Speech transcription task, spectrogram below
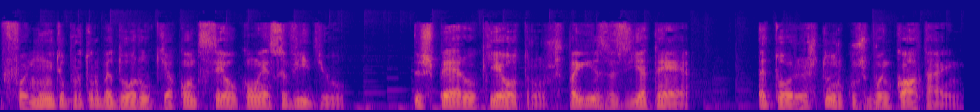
Foi muito perturbador o que aconteceu com esse vídeo. Espero que outros países e até atores turcos boicotem,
